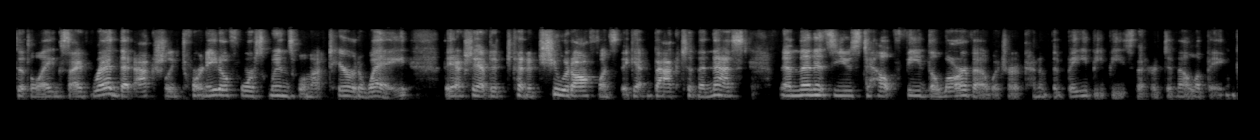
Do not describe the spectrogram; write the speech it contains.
to the legs. I've read that actually tornado force winds will not tear it away. They actually have to kind of chew it off once they get back to the nest. And then it's used to help feed the larvae, which are kind of the baby bees that are developing.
